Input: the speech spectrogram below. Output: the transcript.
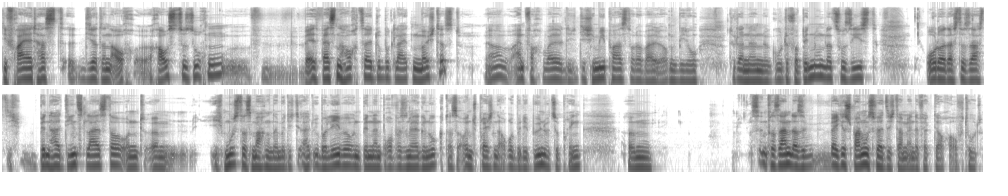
die Freiheit hast, äh, dir dann auch äh, rauszusuchen, wessen Hochzeit du begleiten möchtest. Ja, einfach weil die, die Chemie passt oder weil irgendwie du, du dann eine gute Verbindung dazu siehst. Oder dass du sagst, ich bin halt Dienstleister und ähm, ich muss das machen, damit ich halt überlebe und bin dann professionell genug, das entsprechend auch über die Bühne zu bringen. Ähm, ist interessant, also welches Spannungsfeld sich da im Endeffekt ja auch auftut.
